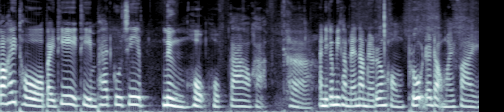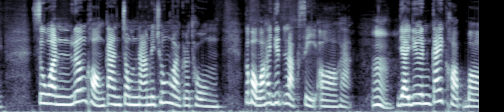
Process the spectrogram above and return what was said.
ก็ให้โทรไปที่ทีมแพทย์กู้ชีพ 1669 ค่ะอันนี้ก็มีคำแนะนำในเรื่องของพลุและดอกไม้ไฟ ส่วนเรื่องของการจมน้ำในช่วงลอยกระทง ก็บอกว่าให้ยึดหลัก 4อค่ะ อย่ายืนใกล้ขอบบ่อ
